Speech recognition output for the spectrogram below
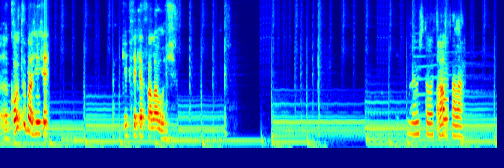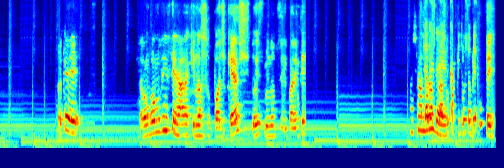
Uh, conta pra gente que, que você quer falar hoje? Não estou afim ah. de falar. Ok. Então vamos encerrar aqui nosso podcast, 2 minutos e 40. Acho uma boa ideia. capítulo sobre.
